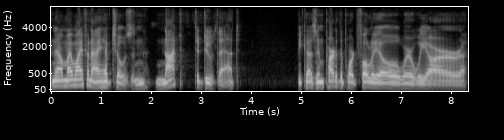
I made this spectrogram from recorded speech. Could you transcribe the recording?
Now, my wife and I have chosen not to do that because, in part of the portfolio where we are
